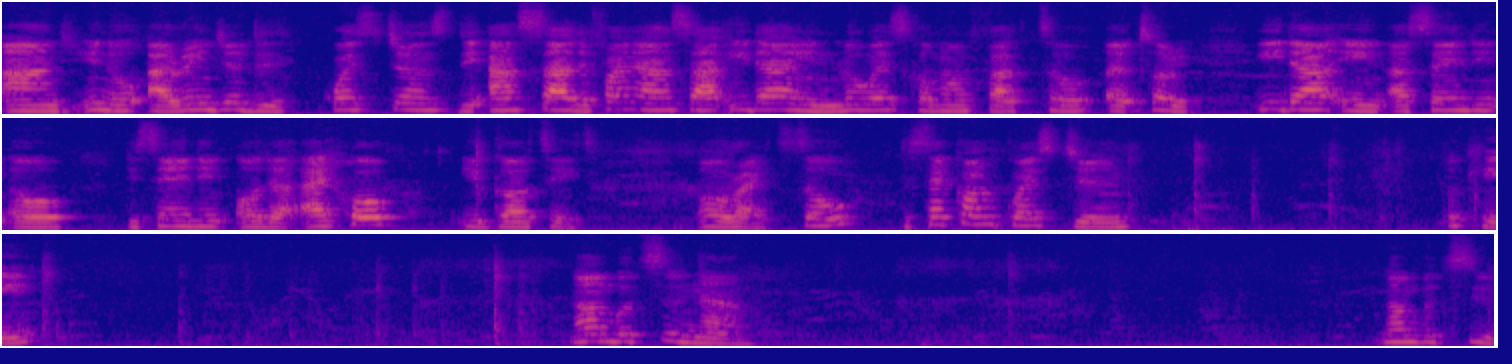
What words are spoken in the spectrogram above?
and you know arranging the questions the answer the final answer either in lowest common factor uh, sorry either in ascending or descending order. I hope you got it. All right so the second question okay. Number two now. Number two.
